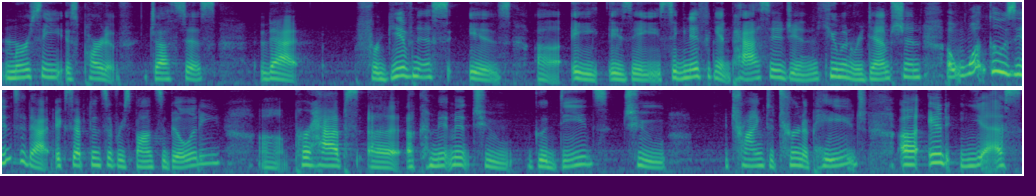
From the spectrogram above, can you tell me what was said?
mercy is part of justice, that forgiveness is, uh, a, is a significant passage in human redemption. Uh, what goes into that? Acceptance of responsibility, uh, perhaps a commitment to good deeds, to trying to turn a page. Uh, and yes,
